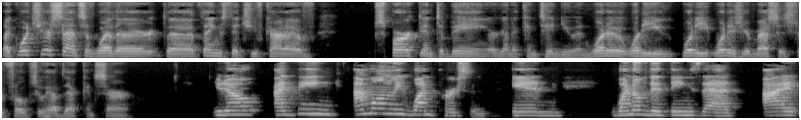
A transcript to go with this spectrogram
like what's your sense of whether the things that you've kind of sparked into being are going to continue and what do what do you what do you what is your message to folks who have that concern? You know, I think I'm only one person and one of the things that I,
